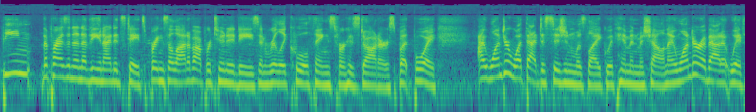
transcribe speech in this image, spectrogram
being the president of the United States brings a lot of opportunities and really cool things for his daughters. But boy, I wonder what that decision was like with him and Michelle. And I wonder about it with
